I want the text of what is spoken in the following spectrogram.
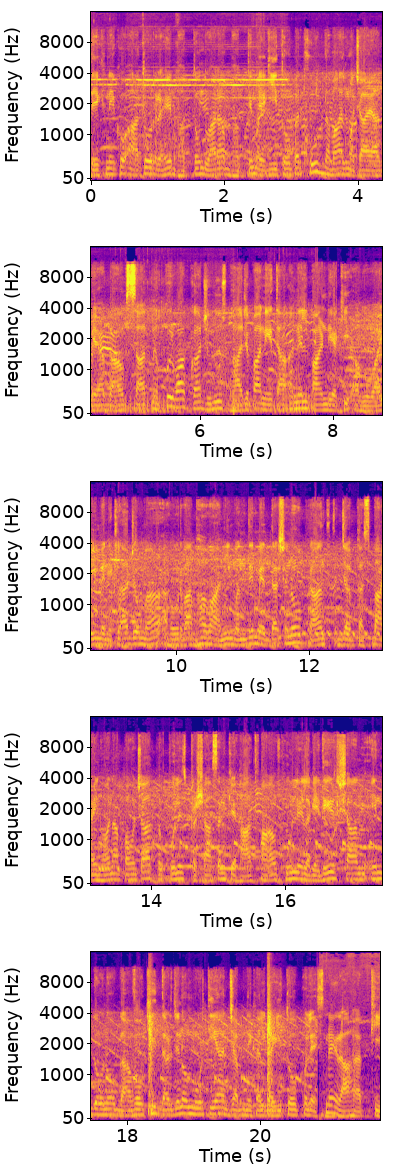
देखने को आतुर रहे भक्तों द्वारा भक्तिमय गीतों पर खूब धमाल मचाया गया। गाँव सातनपुरवा का जुलूस भाजपा नेता अनिल पांड्या की अगुवाई में निकला जो माँ अहोरवा भवानी मंदिर में दर्शनोपरांत जब कस्बा इन्होना पहुँचा तो पुलिस प्रशासन के हाथ पाँव फूलने लगे। देर शाम इन दोनों गाँवों की दर्जनों मूर्तियाँ जब निकल गई तो पुलिस ने राहत की।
